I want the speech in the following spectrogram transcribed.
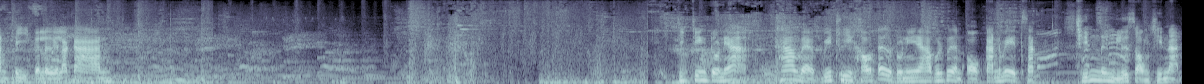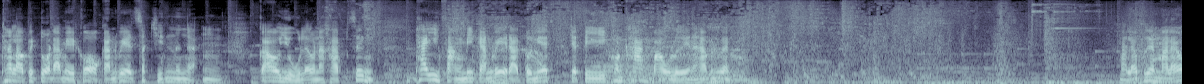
อันติไปเลยละกันจริงๆตัวเนี้ยถ้าแบบวิธีเคาน์เตอร์ตัวนี้นะครับเพื่อนๆออกกันเวทสักชิ้นหนึ่งหรือ 2 ชิ้นอะถ้าเราเป็นตัวดาเมจก็ออกกันเวทสักชิ้นหนึ่งอะอก็เอาอยู่แล้วนะครับ ซึ่งถ้าอีกฝั่งมีกันเวทอะตัวเนี้ยจะตีค่อนข้างเบาเลยนะครับเพื่อนๆมาแล้วเพื่อนมาแล้ว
